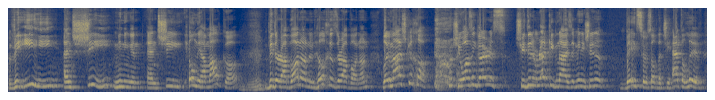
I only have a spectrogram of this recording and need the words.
Ve'ihi and she, meaning and, and she Hilni Hamalka, bidarabanon and Hilchas darabanon loy mashkecha. She wasn't gairis. She didn't recognize it, meaning she didn't base herself that she had to live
